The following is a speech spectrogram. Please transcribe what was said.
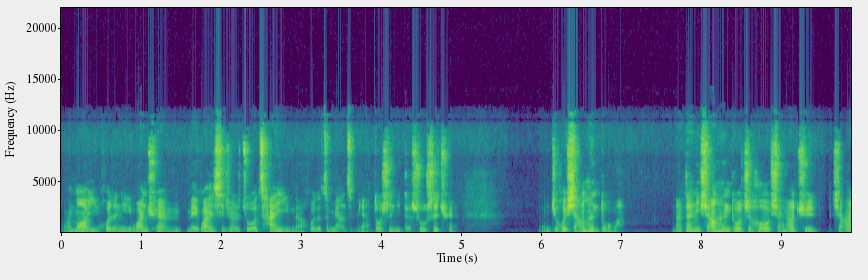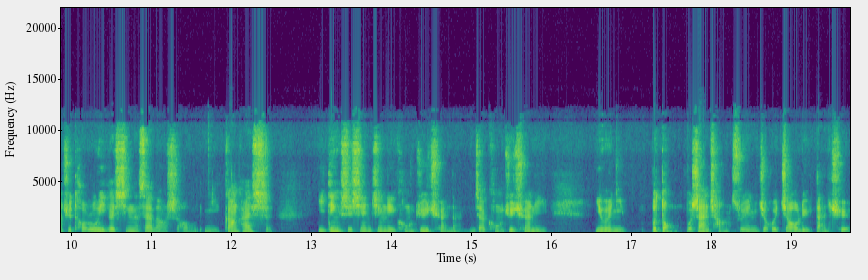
呃贸易，或者你完全没关系，就是做餐饮的或者怎么样怎么样，都是你的舒适圈，你就会想很多嘛。那但你想很多之后，想要去想要去投入一个新的赛道的时候，你刚开始一定是先经历恐惧圈的。你在恐惧圈里，因为你不懂、不擅长，所以你就会焦虑、胆怯，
